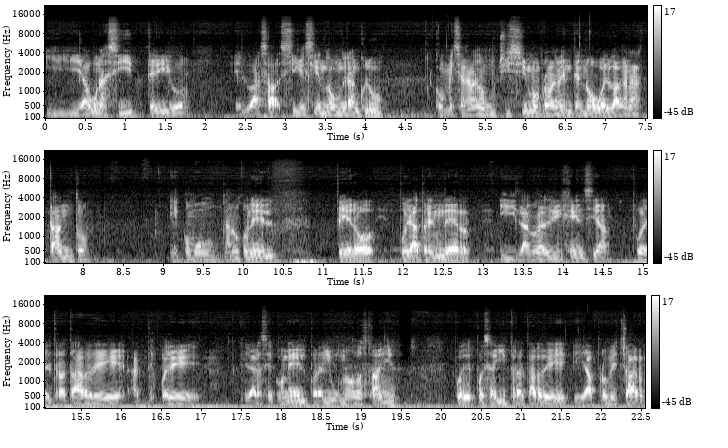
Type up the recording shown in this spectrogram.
y aún así te digo, el Barça sigue siendo un gran club, con Messi ha ganado muchísimo, probablemente no vuelva a ganar tanto eh, como ganó con él, pero puede aprender y la nueva dirigencia puede tratar de, después de quedarse con él por ahí uno o dos años, puede después ahí tratar de eh, aprovechar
